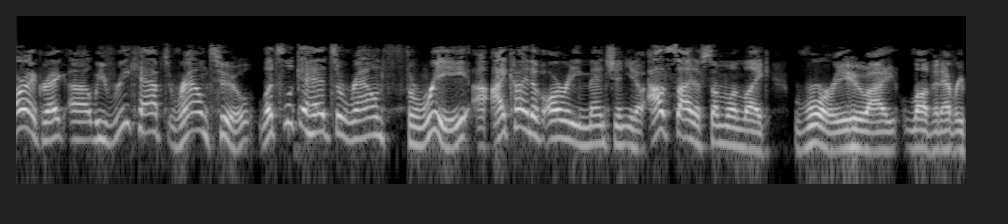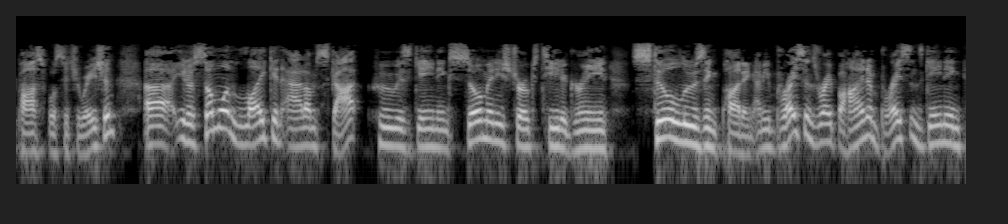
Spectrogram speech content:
All right, Greg, uh, we've recapped round two. Let's look ahead to round three. I, I kind of already mentioned, you know, outside of someone like Rory, who I love in every possible situation, uh, you know, someone like an Adam Scott, who is gaining so many strokes tee to green, still losing putting. I mean, Bryson's right behind him. Bryson's gaining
